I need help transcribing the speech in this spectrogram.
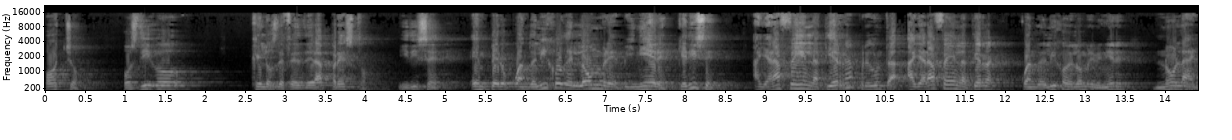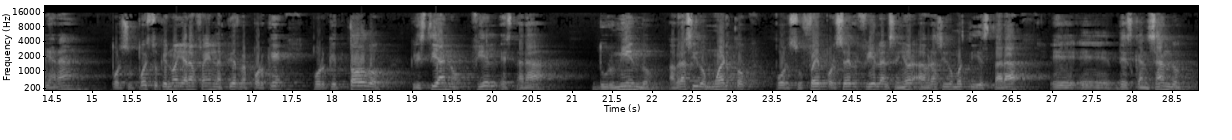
8, os digo que los defenderá presto. Y dice, pero cuando el Hijo del Hombre viniere, ¿qué dice? ¿Hallará fe en la tierra? Pregunta, ¿hallará fe en la tierra cuando el Hijo del Hombre viniere? No la hallará. Por supuesto que no hallará fe en la tierra. ¿Por qué? Porque todo cristiano fiel estará durmiendo. Habrá sido muerto por su fe, por ser fiel al Señor, habrá sido muerto y estará eh, eh, descansando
